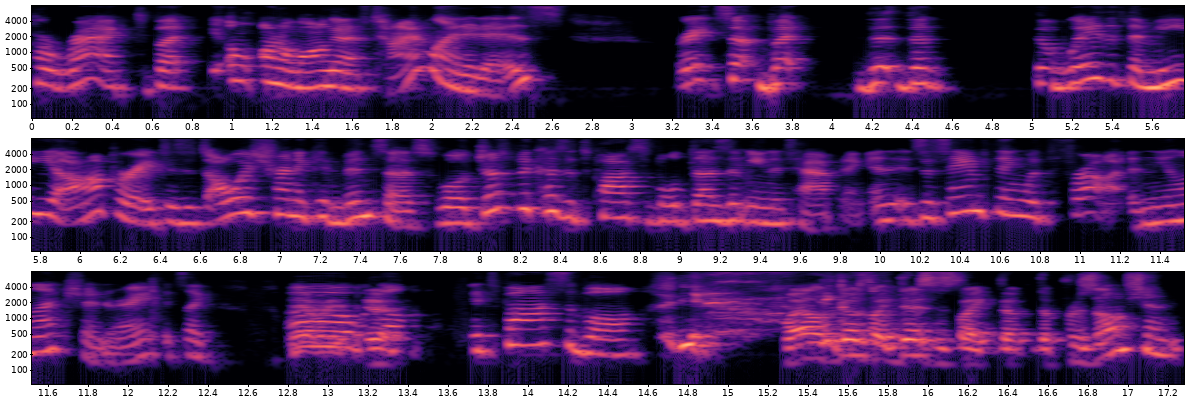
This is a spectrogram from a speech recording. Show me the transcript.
Correct, but on a long enough timeline, it is right so but the the the way that the media operates is it's always trying to convince us well just because it's possible doesn't mean it's happening and it's the same thing with fraud in the election right it's like yeah, oh well it's possible well it goes like this it's like the, the presumption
